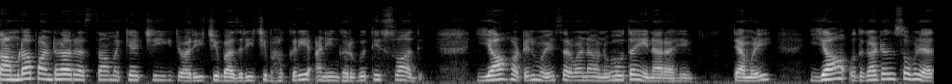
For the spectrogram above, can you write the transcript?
तांबडा पांढरा रस्ता मक्याची ज्वारीची बाजरीची भाकरी आणि घरगुती स्वाद या हॉटेलमुळे सर्वांना अनुभवता येणार आहे. त्यामुळे या उद्घाटन सोहळ्यात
